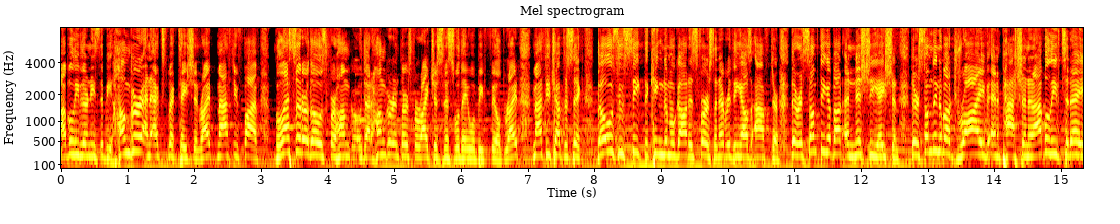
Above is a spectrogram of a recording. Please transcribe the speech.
I believe there needs to be hunger and expectation, right? Matthew 5. Blessed are those for hunger that hunger and thirst for righteousness, for they will be filled, right? Matthew chapter 6. Those who seek the kingdom of God is first and everything else after. There is something about initiation. There's something about drive and passion. And I believe today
